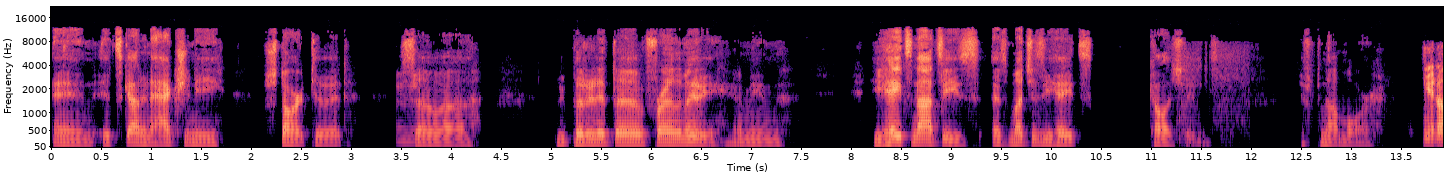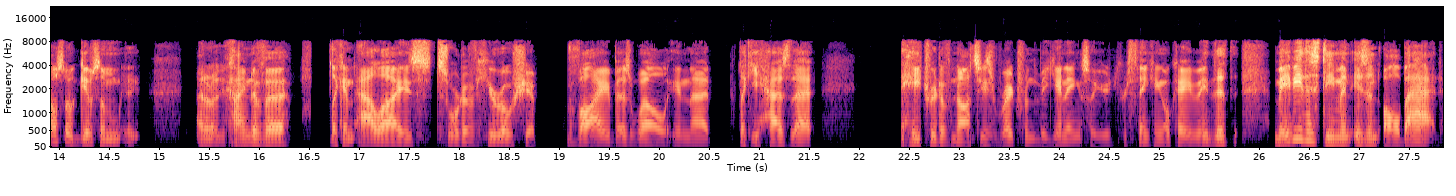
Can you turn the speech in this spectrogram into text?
and it's got an actiony start to it. Mhm. So uh, we put it at the front of the movie. I mean, he hates Nazis as much as he hates college students, if not more. It also gives them, I don't know, kind of a like an allies sort of hero ship vibe as well. In that, like he has that hatred of Nazis right from the beginning. So you're you're thinking, okay, maybe this, maybe this demon isn't all bad.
